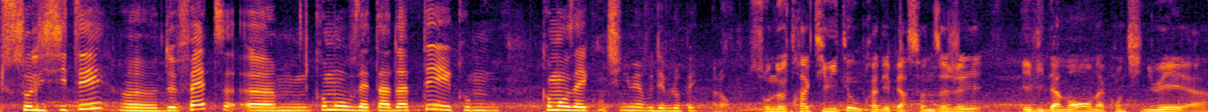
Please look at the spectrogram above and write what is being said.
sollicité euh, de fait. Euh, comment vous êtes adapté et com- comment vous avez continué à vous développer? Alors, sur notre activité auprès des personnes âgées, évidemment, on a continué à,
